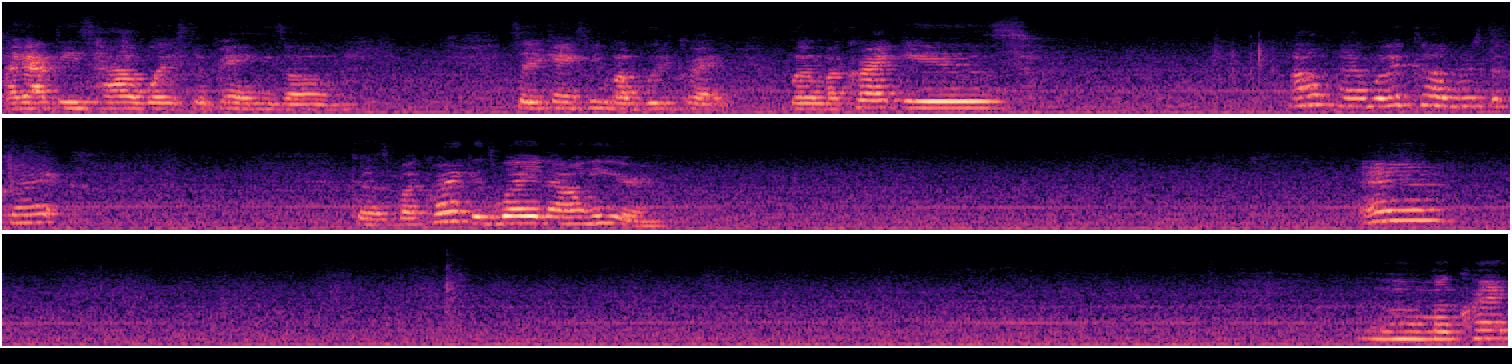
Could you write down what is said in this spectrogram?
I got these high-waisted panties on, so you can't see my booty crack. But my crack is okay. Well, it covers the crack because my crack is way down here. And Mm, my crack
